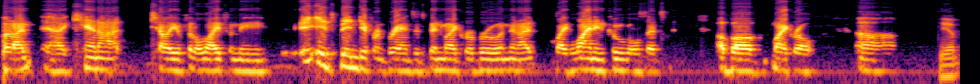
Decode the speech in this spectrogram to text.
but I I cannot tell you for the life of me. It, it's been different brands. It's been microbrew, and then I like Leinenkugels. That's above micro. Uh, Yep.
